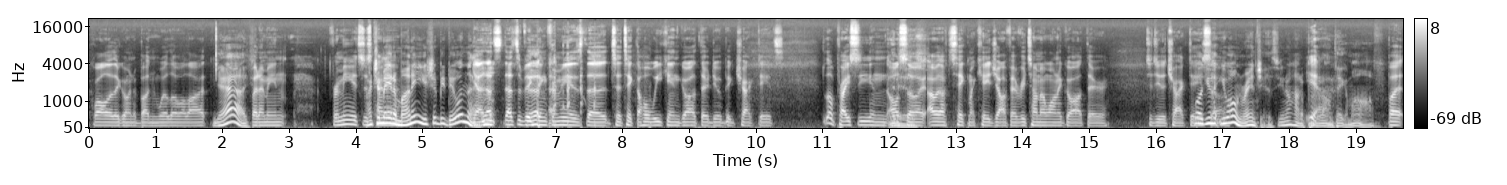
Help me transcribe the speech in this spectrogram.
Chuckwalla. They're going to Buttonwillow a lot. Yeah, But I mean, for me, it's just aren't you made kinda- money? You should be doing that. Yeah, that's that's a big thing for me is the to take the whole weekend, go out there, do a big track day. It's a little pricey, and It also I. I would have to take my cage off every time I want to go out there to do the track day. well, you so- you own wrenches. You know how to put it on, and take them off. But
